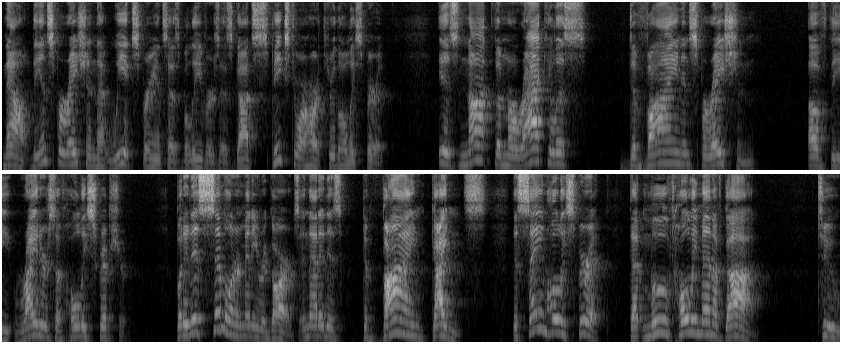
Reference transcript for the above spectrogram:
Now, the inspiration that we experience as believers, as God speaks to our heart through the Holy Spirit, is not the miraculous divine inspiration of the writers of Holy Scripture, but it is similar in many regards in that it is divine guidance. The same Holy Spirit that moved holy men of God to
